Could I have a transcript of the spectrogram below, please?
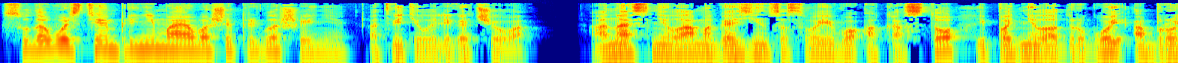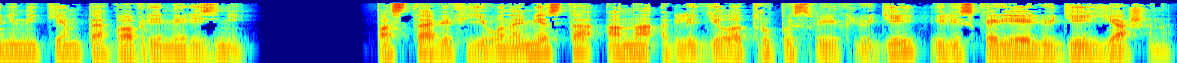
С удовольствием принимаю ваше приглашение, ответила Легачева. Она сняла магазин со своего АК-100 и подняла другой, оброненный кем-то во время резни. Поставив его на место, она оглядела трупы своих людей, или скорее людей Яшина,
